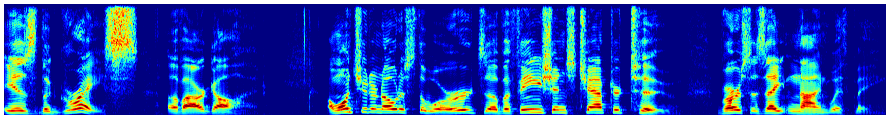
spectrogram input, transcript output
is the grace of our God. I want you to notice the words of Ephesians chapter 2, verses 8 and 9 with me.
